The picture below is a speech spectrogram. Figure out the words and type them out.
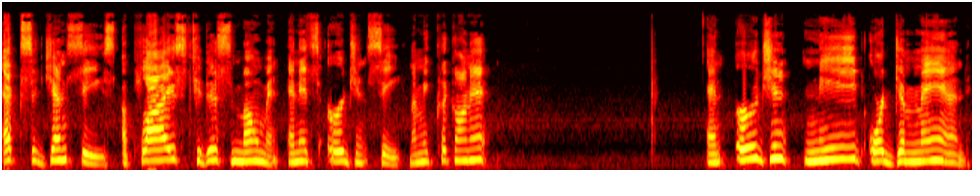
exigencies applies to this moment and its urgency. Let me click on it. An urgent need or demand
